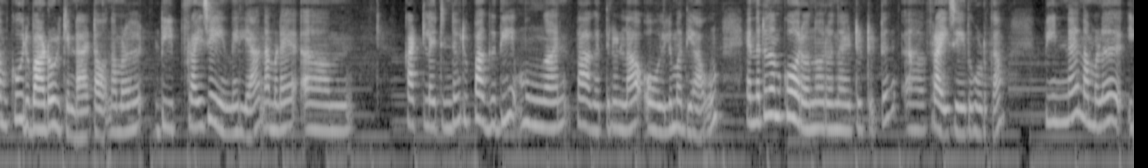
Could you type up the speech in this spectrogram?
നമുക്ക് ഒരുപാട് ഒഴിക്കണ്ട കേട്ടോ. നമ്മൾ ഡീപ്പ് ഫ്രൈ ചെയ്യുന്നില്ല. നമ്മുടെ കട്ട്ലറ്റിന്റെ ഒരു പകുതി മുങ്ങാൻ പാകത്തിനുള്ള ഓയിൽ മതിയാവും. എന്നിട്ട് നമുക്ക് ഓരോന്നോരോന്നായിട്ട് ഇട്ടിട്ട് ഫ്രൈ ചെയ്ത് കൊടുക്കാം. പിന്നെ നമ്മൾ ഈ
